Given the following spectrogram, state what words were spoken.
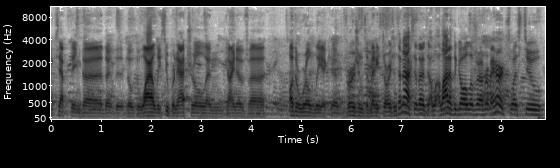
accepting the, the, the, the, wildly supernatural and kind of uh, otherworldly uh, versions of many stories in Tanakh. So a lot of the goal of, of Rabbi Hertz was to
